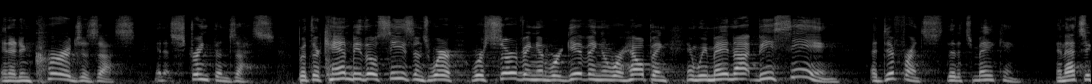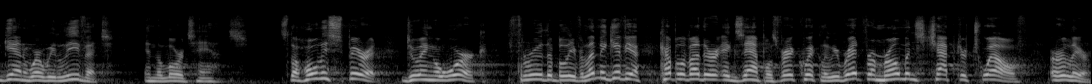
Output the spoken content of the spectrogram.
and it encourages us and it strengthens us. But there can be those seasons where we're serving and we're giving and we're helping, and we may not be seeing a difference that it's making. And that's again where we leave it in the Lord's hands. It's the Holy Spirit doing a work through the believer. Let me give you a couple of other examples very quickly. We read from Romans chapter 12 earlier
